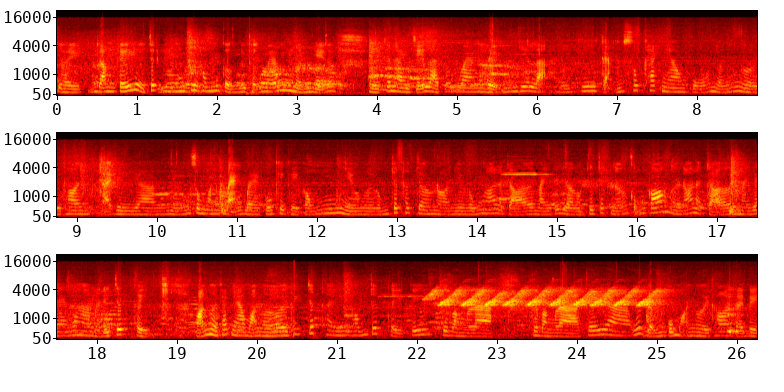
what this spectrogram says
rồi đăng ký rồi chích luôn chứ không cần đi thử máu với mình vậy đó. Thì cái này chỉ là cái quan điểm với lại cái cảm xúc khác nhau của những người thôi. Tại vì uh, những xung quanh các bạn bè của Kiki cũng nhiều người cũng chích hết trơn rồi. Nhiều người cũng nói là trời ơi mày tới giờ còn chưa chích nữa. Cũng có người nói là trời ơi mày gan quá ha mày đi chích. Thì mỗi người khác nhau mọi người ơi chích hay không thích thì cái kêu bằng là kêu bằng là cái uh, quyết định của mọi người thôi. Tại vì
